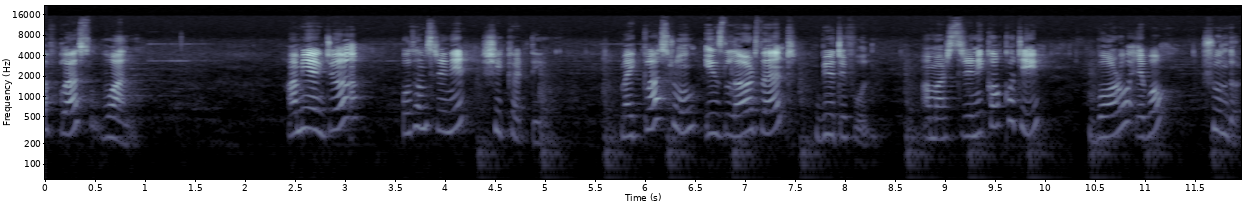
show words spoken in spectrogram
of class one আমি একজন প্রথম শ্রেণির শিক্ষার্থী। My classroom is large and beautiful আমার শ্রেণীকক্ষটি বড় এবং সুন্দর।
